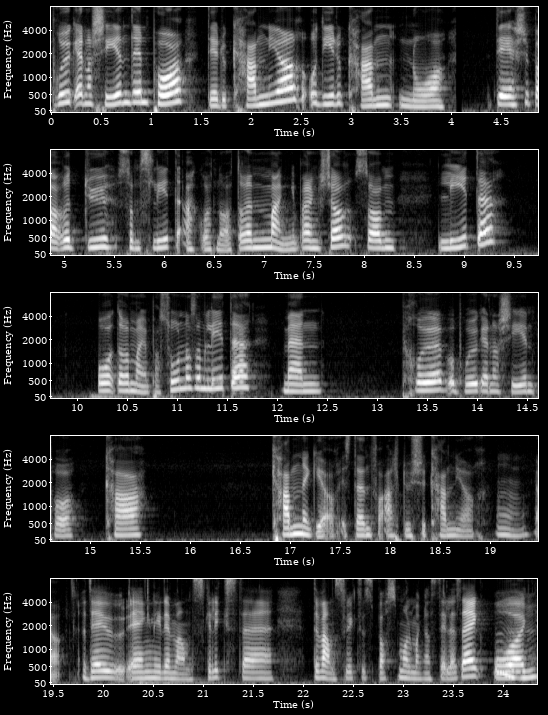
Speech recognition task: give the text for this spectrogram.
bruk energien din på det du kan gjøre, og de du kan nå. Det er ikke bare du som sliter akkurat nå. Det er mange bransjer som lider, og det er mange personer som lider, men prøv å bruke energien på hva kan jeg gjøre, istedenfor alt du ikke kan gjøre. Mm. Ja. Det er jo egentlig det vanskeligste, det vanskeligste spørsmålet man kan stille seg. Og mm.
